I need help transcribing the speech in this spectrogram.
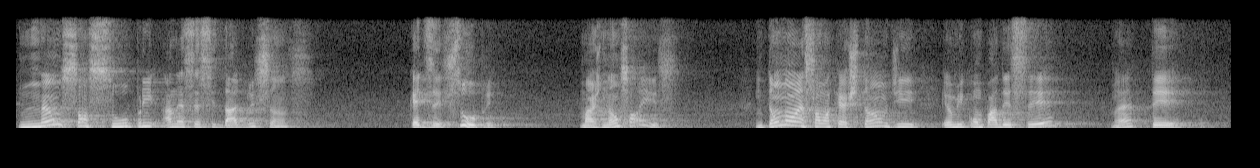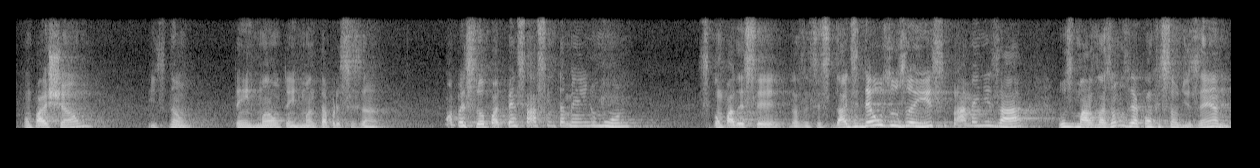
não só supre a necessidade dos santos, quer dizer, supre, mas não só isso. Então não é só uma questão de eu me compadecer, né, ter compaixão, e não, tem irmão, tem irmã que está precisando. Uma pessoa pode pensar assim também no mundo, se compadecer das necessidades, e Deus usa isso para amenizar os males. Nós vamos ver a confissão dizendo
